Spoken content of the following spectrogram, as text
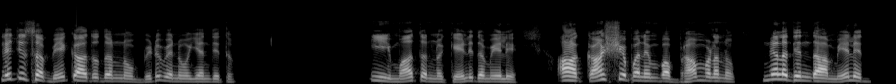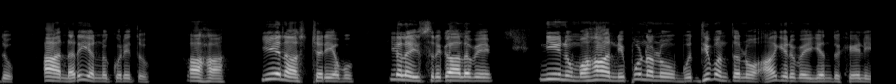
ತ್ಯಜಿಸಬೇಕಾದುದನ್ನು ಬಿಡುವೆನು ಎಂದಿತು. ಈ ಮಾತನ್ನು ಕೇಳಿದ ಮೇಲೆ ಆ ಕಾಶ್ಯಪನೆಂಬ ಬ್ರಾಹ್ಮಣನು ನೆಲದಿಂದ ಮೇಲೆದ್ದು ಆ ನರಿಯನ್ನು ಕುರಿತು, ಆಹಾ, ಏನಾಶ್ಚರ್ಯವು? ಎಲೈ ಶೃಗಾಲವೇ ನೀನು ಮಹಾ ನಿಪುಣನು, ಬುದ್ಧಿವಂತನೂ ಆಗಿರುವೆ ಎಂದು ಹೇಳಿ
